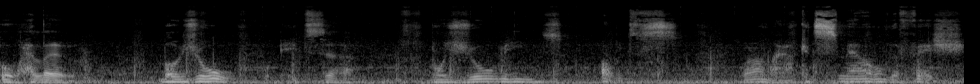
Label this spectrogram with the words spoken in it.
Oh, hello. Bonjour. It's, uh, bonjour means, oh, it's, where am I? I can smell the fish.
